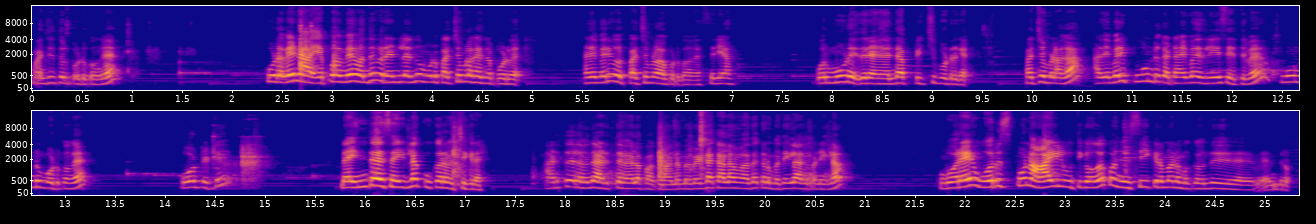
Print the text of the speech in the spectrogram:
மஞ்சத்தூள் போட்டுக்கோங்க. கூடவே நான் எப்போவுமே வந்து ரெண்டுலேருந்து மூணு பச்சை மிளகாய் இதில் போடுவேன். அதே மாதிரி ஒரு பச்சை மிளகாய் போட்டுக்கோங்க. சரியா? ஒரு மூணு இது ரெண்டாக பிச்சு போட்டிருக்கேன். பச்சை மிளகாய் அதே மாதிரி பூண்டு கட்டாயமாக இதுலேயே சேர்த்துருவேன். பூண்டும் போட்டுக்கோங்க. போட்டுட்டு நான் இந்த சைடில் குக்கரை வச்சுக்கிறேன். அடுத்ததில் வந்து அடுத்த வேலை பார்க்கலாம். நம்ம வெண்டைக்காய்லாம் வதக்கணும் பார்த்தீங்களா அது பண்ணிக்கலாம். ஒரே ஒரு ஸ்பூன் ஆயில் ஊற்றிக்கோங்க கொஞ்சம் சீக்கிரமாக நமக்கு வந்து வெந்துடும்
